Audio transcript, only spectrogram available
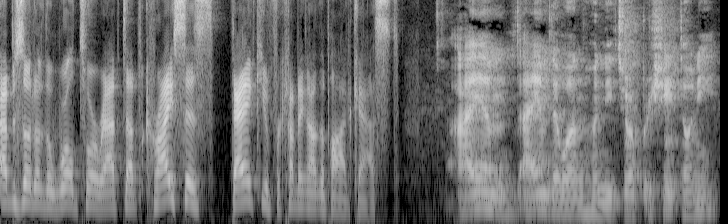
episode of the World Tour wrapped up. Crisis, thank you for coming on the podcast. I am I am the one who needs to appreciate Tony.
